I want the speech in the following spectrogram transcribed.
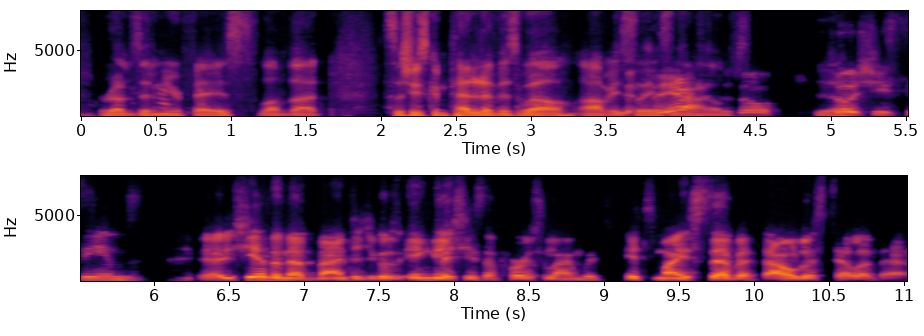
Rubs it in your face. Love that. So she's competitive as well, obviously. So yeah. So, yeah. so she seems, she has an advantage because English is a first language. It's my seventh. I always tell her that.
